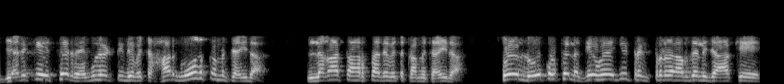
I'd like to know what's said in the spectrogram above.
ਜਦ ਕਿ ਇੱਥੇ ਰੈਗੂਲੇਟਰੀ ਦੇ ਵਿੱਚ ਹਰ ਰੋਜ਼ ਕੰਮ ਚਾਹੀਦਾ ਲਗਾਤਾਰਤਾ ਦੇ ਵਿੱਚ ਕੰਮ ਚਾਹੀਦਾ। ਸੋ ਲੋਕ ਉੱਥੇ ਲੱਗੇ ਹੋਏ ਜੀ, ਟਰੈਕਟਰ ਆਪਦੇ ਲਿਜਾ ਕੇ,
